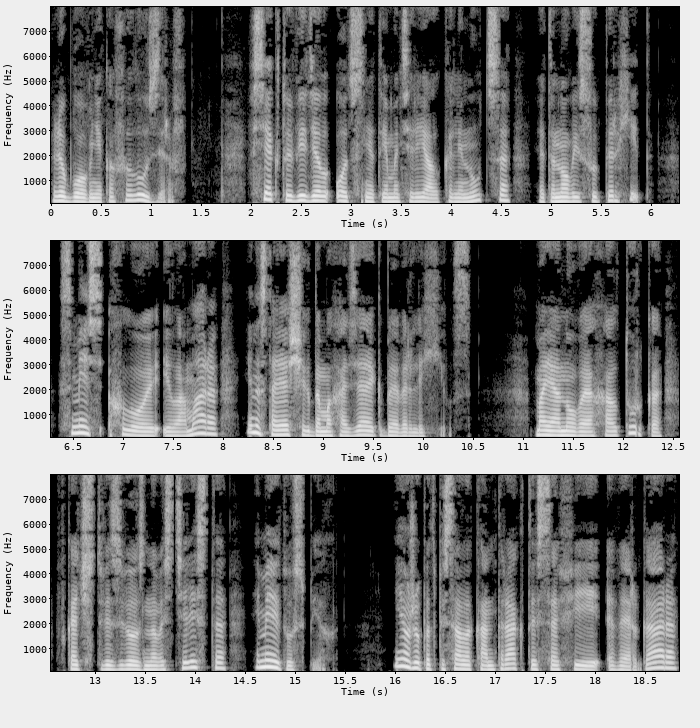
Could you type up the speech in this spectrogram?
«Любовников и лузеров». Все, кто видел отснятый материал, клянутся, это новый суперхит. Смесь Хлои и Ламара и настоящих домохозяек Беверли-Хиллз. Моя новая халтурка в качестве звездного стилиста имеет успех. Я уже подписала контракты с Софией Вергара,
